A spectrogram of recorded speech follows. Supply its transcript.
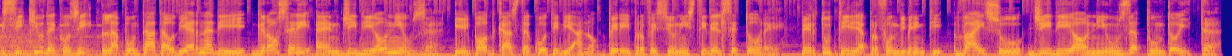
Si chiude così la puntata odierna di Grocery and GDO News, il podcast quotidiano per i professionisti del settore. Per tutti gli approfondimenti vai su gdonews.it.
